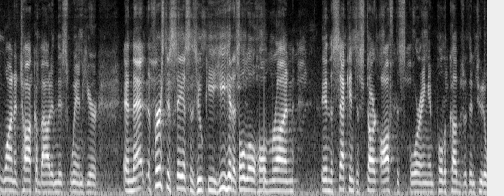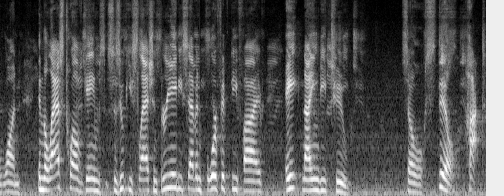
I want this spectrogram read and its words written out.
want to talk about in this win here. And that the first is Seiya Suzuki. He hit a solo home run in the second to start off the scoring and pull the Cubs within two to one in the last 12 games, Suzuki slashing 387, 455, 892. So still hot.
